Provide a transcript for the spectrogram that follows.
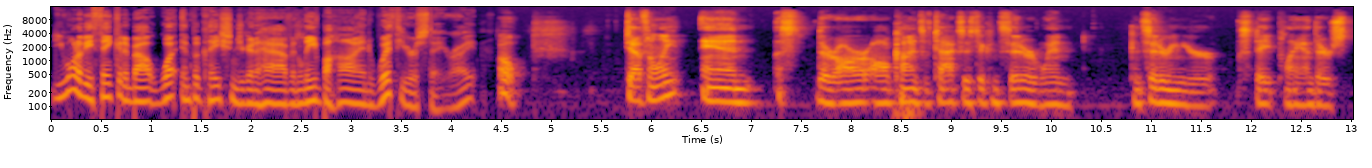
you want to be thinking about what implications you're going to have and leave behind with your estate, right? Oh, definitely. And there are all kinds of taxes to consider when considering your estate plan. There's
